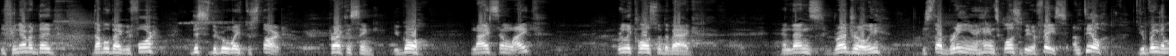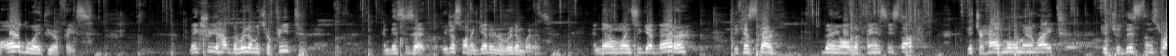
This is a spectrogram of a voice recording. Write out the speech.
If you never did double bag before, this is the good way to start practicing. You go nice and light, really close to the bag. And then gradually, you start bringing your hands closer to your face until you bring them all the way to your face. Make sure you have the rhythm with your feet, and this is it. You just want to get in a rhythm with it. And then once you get better, you can start doing all the fancy stuff. Get your head movement right, get your distance right.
